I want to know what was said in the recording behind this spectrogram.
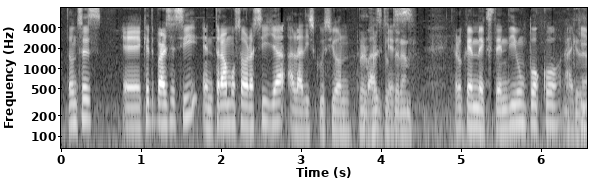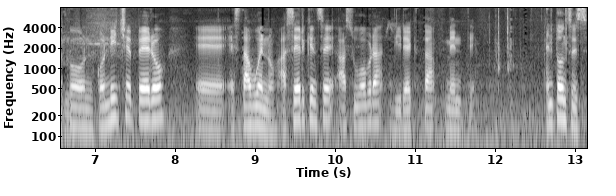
Entonces, eh, ¿qué te parece si entramos ahora sí ya a la discusión? Perfecto, Terán. Creo que me extendí un poco Hay aquí con, con, Nietzsche, pero eh, está bueno. Acérquense a su obra directamente. Entonces,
